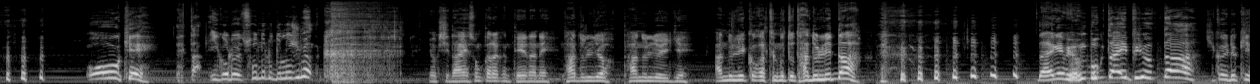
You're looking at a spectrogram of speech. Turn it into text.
오케이. 됐다. 이거를 손으로 눌러주면 역시 나의 손가락은 대단해. 다 눌려. 다 눌려 이게. 안 눌릴 것 같은 것도 다 눌린다. 나에게 면복 따위 필요 없다. 이거 이렇게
